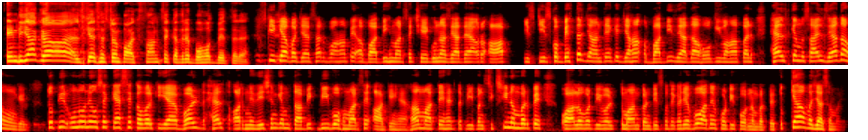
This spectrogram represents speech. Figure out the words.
इंडिया का हेल्थ केयर सिस्टम पाकिस्तान से कदरे बहुत बेहतर है। उसकी क्या वजह है सर? वहाँ पे आबादी हमारे से छः गुना ज़्यादा है और आप इस चीज़ को बेहतर जानते हैं कि जहाँ आबादी ज़्यादा होगी वहाँ पर हेल्थ के मसाइल ज़्यादा होंगे। तो फिर उन्होंने उसे कैसे कवर किया है? वर्ल्ड हेल्थ ऑर्गेनाइजेशन के मुताबिक भी वो हमारे से आगे हैं। हम आते हैं तकरीबन सिक्सटी नंबर पर ऑल ओवर दी वर्ल्ड तमाम कंट्रीज़ को देखा जाए वो आते हैं फोर्टी फोर नंबर पर तो क्या वजह समझ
